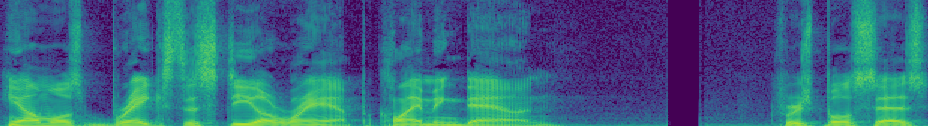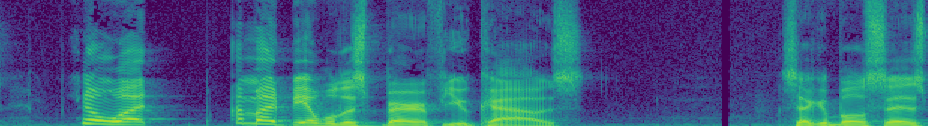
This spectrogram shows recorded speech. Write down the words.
He almost breaks the steel ramp climbing down. First bull says, You know what? I might be able to spare a few cows. Second bull says,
